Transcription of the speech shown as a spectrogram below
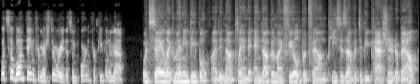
What's the one thing from your story that's important for people to know? Would say, like many people, I did not plan to end up in my field, but found pieces of it to be passionate about.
